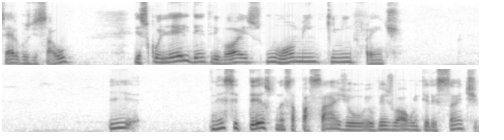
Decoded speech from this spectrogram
servos de Saul? Escolhei dentre vós um homem que me enfrente. E nesse texto, nessa passagem, eu, eu vejo algo interessante,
